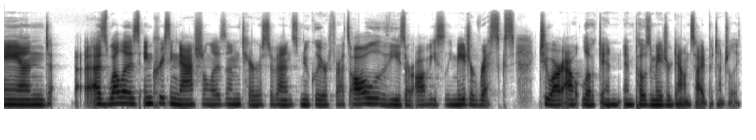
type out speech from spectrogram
And uh, as well as increasing nationalism, terrorist events, nuclear threats, all of these are obviously major risks to our outlook and, and pose a major downside potentially.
